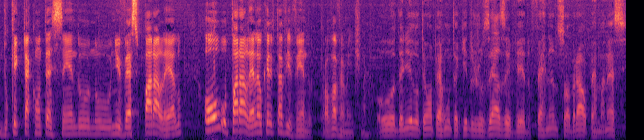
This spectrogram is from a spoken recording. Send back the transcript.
do que está acontecendo no universo paralelo ou o paralelo é o que ele está vivendo, provavelmente, né? O Danilo tem uma pergunta aqui do José Azevedo. Fernando Sobral permanece?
